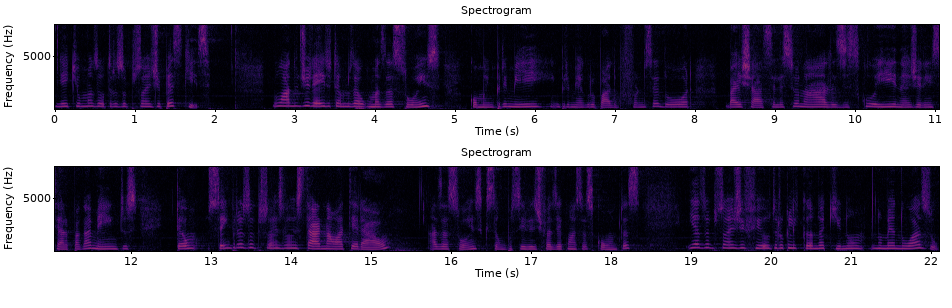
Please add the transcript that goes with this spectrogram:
e aqui umas outras opções de pesquisa. No lado direito temos algumas ações, como imprimir, imprimir agrupado por fornecedor, baixar selecionadas, excluir, né, gerenciar pagamentos. Então, sempre as opções vão estar na lateral, as ações que são possíveis de fazer com essas contas, e as opções de filtro clicando aqui no, no menu azul.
